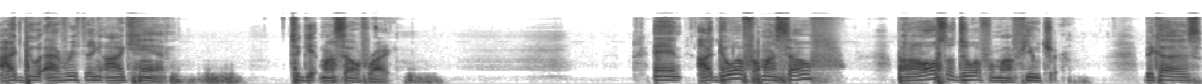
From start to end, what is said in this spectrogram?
I do everything I can to get myself right. And I do it for myself but I also do it for my future because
